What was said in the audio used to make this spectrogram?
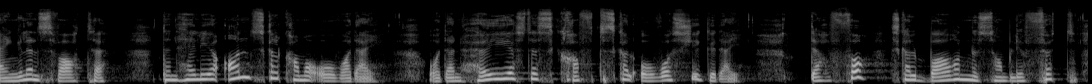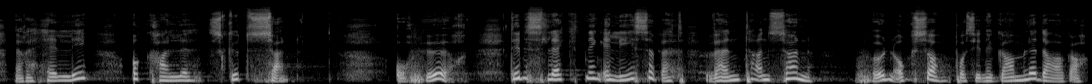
Engelen svarte, 'Den hellige ånd skal komme over deg.' og den høyestes kraft skal overskygge deg. Derfor skal barnet som blir født, være hellig og kalles Guds sønn. Og hør, din slektning Elisabeth venter en sønn, hun også på sine gamle dager.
